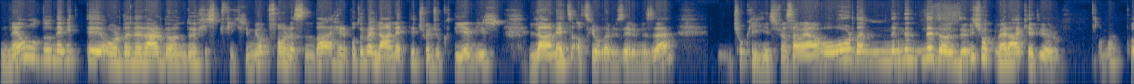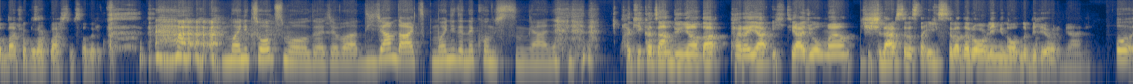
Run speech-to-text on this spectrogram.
Ne oldu ne bitti orada neler döndü hiçbir fikrim yok. Sonrasında Harry Potter ve lanetli çocuk diye bir lanet atıyorlar üzerimize. Çok ilginç. Mesela yani orada ne, ne, ne döndüğünü çok merak ediyorum. Ama konudan çok uzaklaştım sanırım. Money Talks mu oldu acaba? Diyeceğim de artık Money de ne konuşsun yani. Hakikaten dünyada paraya ihtiyacı olmayan kişiler sırasında ilk sırada Rowling'in olduğunu biliyorum yani o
